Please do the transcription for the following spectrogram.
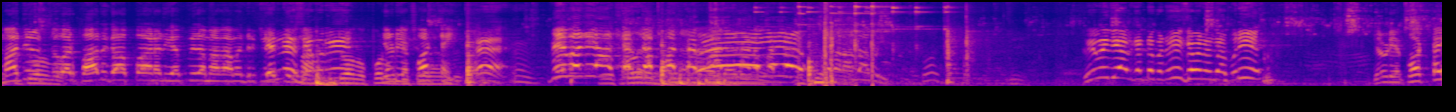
மதில் சுவர் பாதுகாப்பானது எவ்விதமாக அமைந்திருக்கு என்னுடைய கோட்டை விமதியால் விமதியால் கட்டப்பட்டது சிவனந்தாபுரி என்னுடைய கோட்டை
